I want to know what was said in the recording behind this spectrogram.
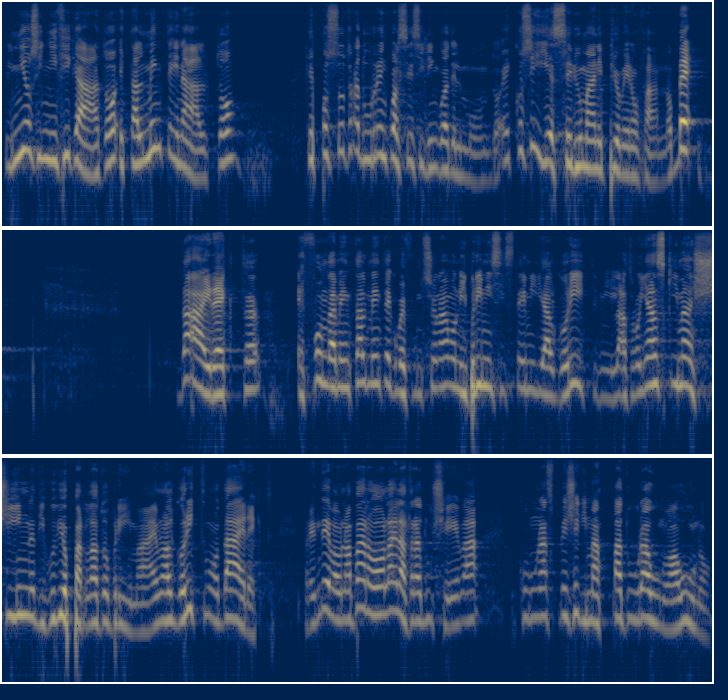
Il mio significato è talmente in alto che posso tradurre in qualsiasi lingua del mondo. E così gli esseri umani più o meno fanno. Beh, Direct è fondamentalmente come funzionavano i primi sistemi di algoritmi. La Trojansky Machine di cui vi ho parlato prima è un algoritmo direct. Prendeva una parola e la traduceva con una specie di mappatura uno a uno,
